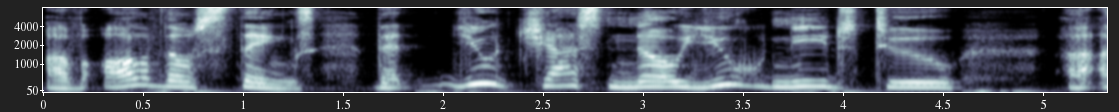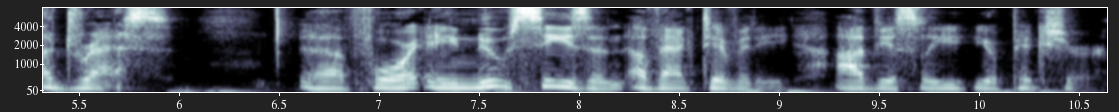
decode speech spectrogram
of all of those things that you just know you need to uh, address uh, for a new season of activity. Obviously, your picture,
